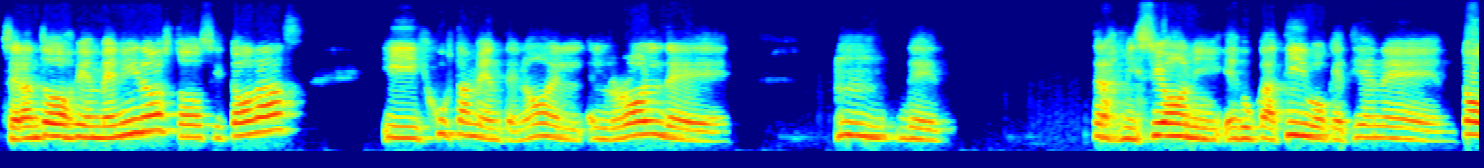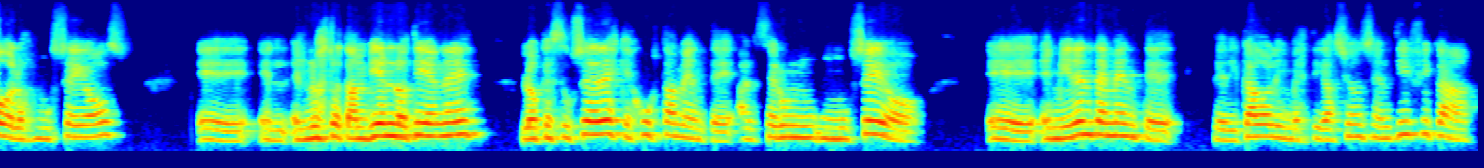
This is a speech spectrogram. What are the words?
serán todos bienvenidos, todos y todas, y justamente ¿no? el, el rol de, de transmisión y educativo que tienen todos los museos, eh, el, nuestro también lo tiene, lo que sucede es que justamente al ser un museo eh, eminentemente dedicado a la investigación científica,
